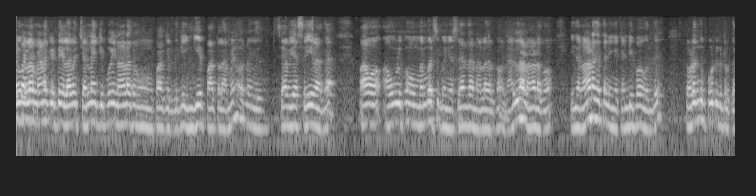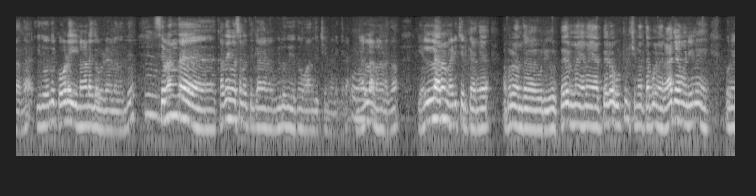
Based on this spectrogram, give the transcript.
இவங்கெல்லாம் மெனக்கெட்டு எல்லாரும் சென்னைக்கு போய் நாடகம் பார்க்குறதுக்கு இங்கேயே பார்க்கலாமேன்னு ஒரு சேவையாக செய்கிறாங்க பாவம் அவங்களுக்கும் மெம்பர்ஸுக்கு கொஞ்சம் சேர்ந்தா நல்லாயிருக்கும். நல்ல நாடகம். இந்த நாடகத்தை நீங்கள் கண்டிப்பாக வந்து தொடர்ந்து போட்டுக்கிட்டு இருக்காங்க. இது வந்து கோடை நாடக விழாவில் வந்து சிறந்த கதை வசனத்துக்கான விருது எதுவும் வாங்குச்சுன்னு நினைக்கிறேன். நல்ல நாடகம். எல்லாரும் நடிச்சிருக்காங்க. அப்புறம் அந்த ஒரு இவர் பேர்னா ஏன்னா யார் பேரோ விட்டுருச்சுன்னா தப்பு. ராஜாமணின்னு ஒரு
